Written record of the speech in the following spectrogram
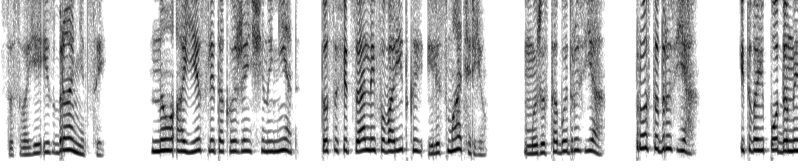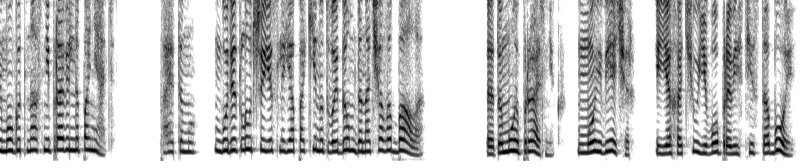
со своей избранницей. Но а если такой женщины нет, то с официальной фавориткой или с матерью? Мы же с тобой друзья, просто друзья» и твои подданные могут нас неправильно понять. Поэтому будет лучше, если я покину твой дом до начала бала. Это мой праздник, мой вечер, и я хочу его провести с тобой.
